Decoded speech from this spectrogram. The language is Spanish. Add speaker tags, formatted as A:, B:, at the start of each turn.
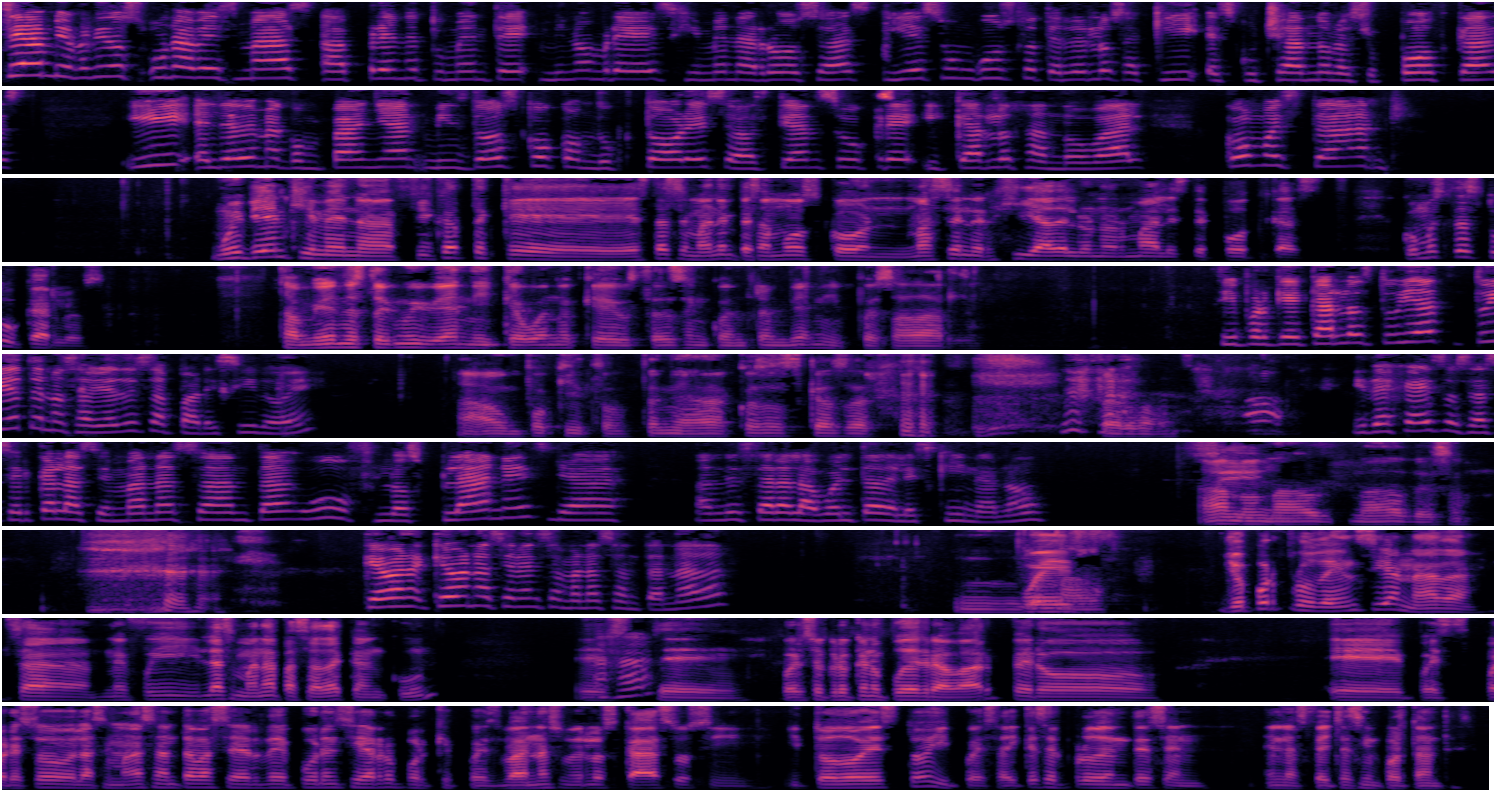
A: Sean bienvenidos una vez más a Aprende tu mente. Mi nombre es Jimena Rosas y es un gusto tenerlos aquí escuchando nuestro podcast. Y el día de hoy me acompañan mis dos co-conductores, Sebastián Sucre y Carlos Sandoval. ¿Cómo están?
B: Muy bien, Jimena. Fíjate que esta semana empezamos con más energía de lo normal este podcast. ¿Cómo estás tú, Carlos?
C: También estoy muy bien y qué bueno que ustedes se encuentren bien y pues a darle.
A: Sí, porque Carlos, tú ya, tú ya te nos habías desaparecido, ¿eh?
C: Ah, un poquito, tenía cosas que hacer. Perdón.
A: y deja eso, se acerca la Semana Santa, uf, los planes ya han de estar a la vuelta de la esquina, ¿no?
C: Ah, no, nada, nada de eso.
A: ¿Qué van, ¿Qué van a hacer en Semana Santa? ¿Nada?
C: Mm,
B: Pues
C: nada.
B: yo por prudencia nada. O sea, me fui la semana pasada a Cancún.
A: Ajá.
B: Este, por eso creo que no pude grabar, pero eh, pues por eso la Semana Santa va a ser de puro encierro porque pues van a subir los casos y, y todo esto y pues hay que ser prudentes en, en las fechas importantes.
